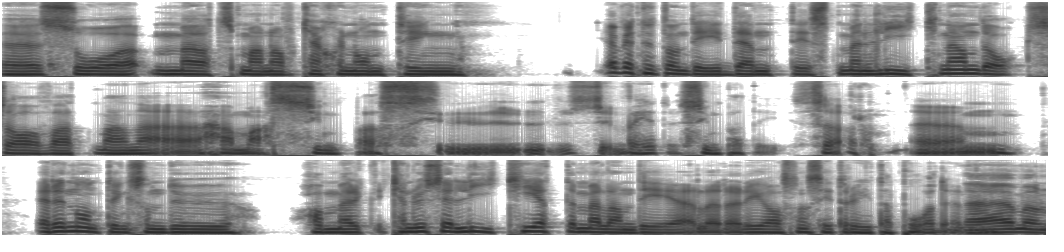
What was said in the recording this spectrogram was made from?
Eh, så möts man av kanske någonting jag vet inte om det är identiskt, men liknande också av att man är Hamas sympas, vad heter det, sympatisör. Um, är det någonting som du har märkt, kan du se likheter mellan det eller är det jag som sitter och hittar på det? Nej, men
